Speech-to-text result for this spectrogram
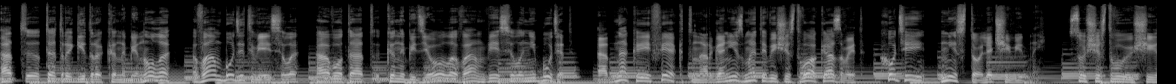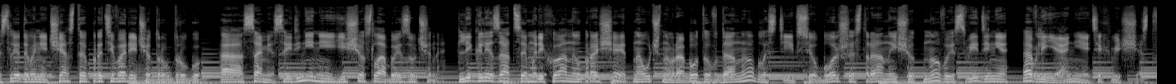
от тетрагидроканнабинола вам будет весело, а вот от каннабидиола вам весело не будет. Однако эффект на организм это вещество оказывает, хоть и не столь очевидный. Существующие исследования часто противоречат друг другу, а сами соединения еще слабо изучены. Легализация марихуаны упрощает научную работу в данной области, и все больше стран ищут новые сведения о влиянии этих веществ.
